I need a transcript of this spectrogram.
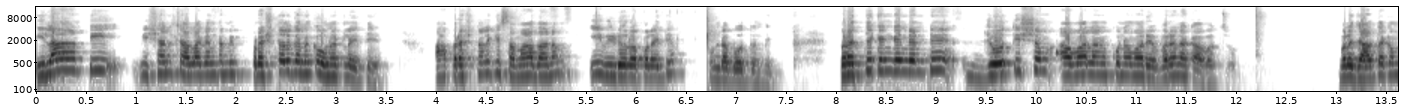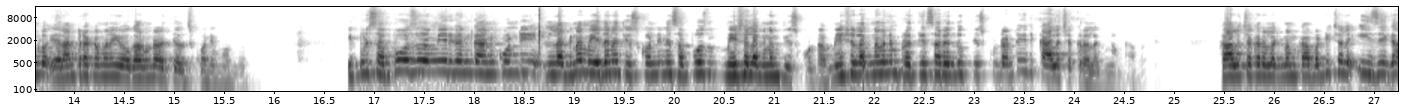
ఇలాంటి విషయాలు చాలా కనుక మీ ప్రశ్నలు కనుక ఉన్నట్లయితే ఆ ప్రశ్నలకి సమాధానం ఈ వీడియో లోపల అయితే ఉండబోతుంది. ప్రత్యేకంగా ఏంటంటే జ్యోతిషం అవ్వాలనుకున్న వారు ఎవరైనా కావచ్చు. వాళ్ళ జాతకంలో ఎలాంటి రకమైన యోగాలు ఉండాలో అది తెలుసుకోండి ముందు. ఇప్పుడు సపోజ్ మీరు కనుక అనుకోండి లగ్నం ఏదైనా తీసుకోండి నేను సపోజ్ మేష లగ్నం తీసుకుంటా. మేష లగ్నం నేను ప్రతిసారి ఎందుకు తీసుకుంటా అంటే ఇది కాలచక్ర లగ్నం కాబట్టి. కాలచక్ర లగ్నం కాబట్టి చాలా ఈజీగా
